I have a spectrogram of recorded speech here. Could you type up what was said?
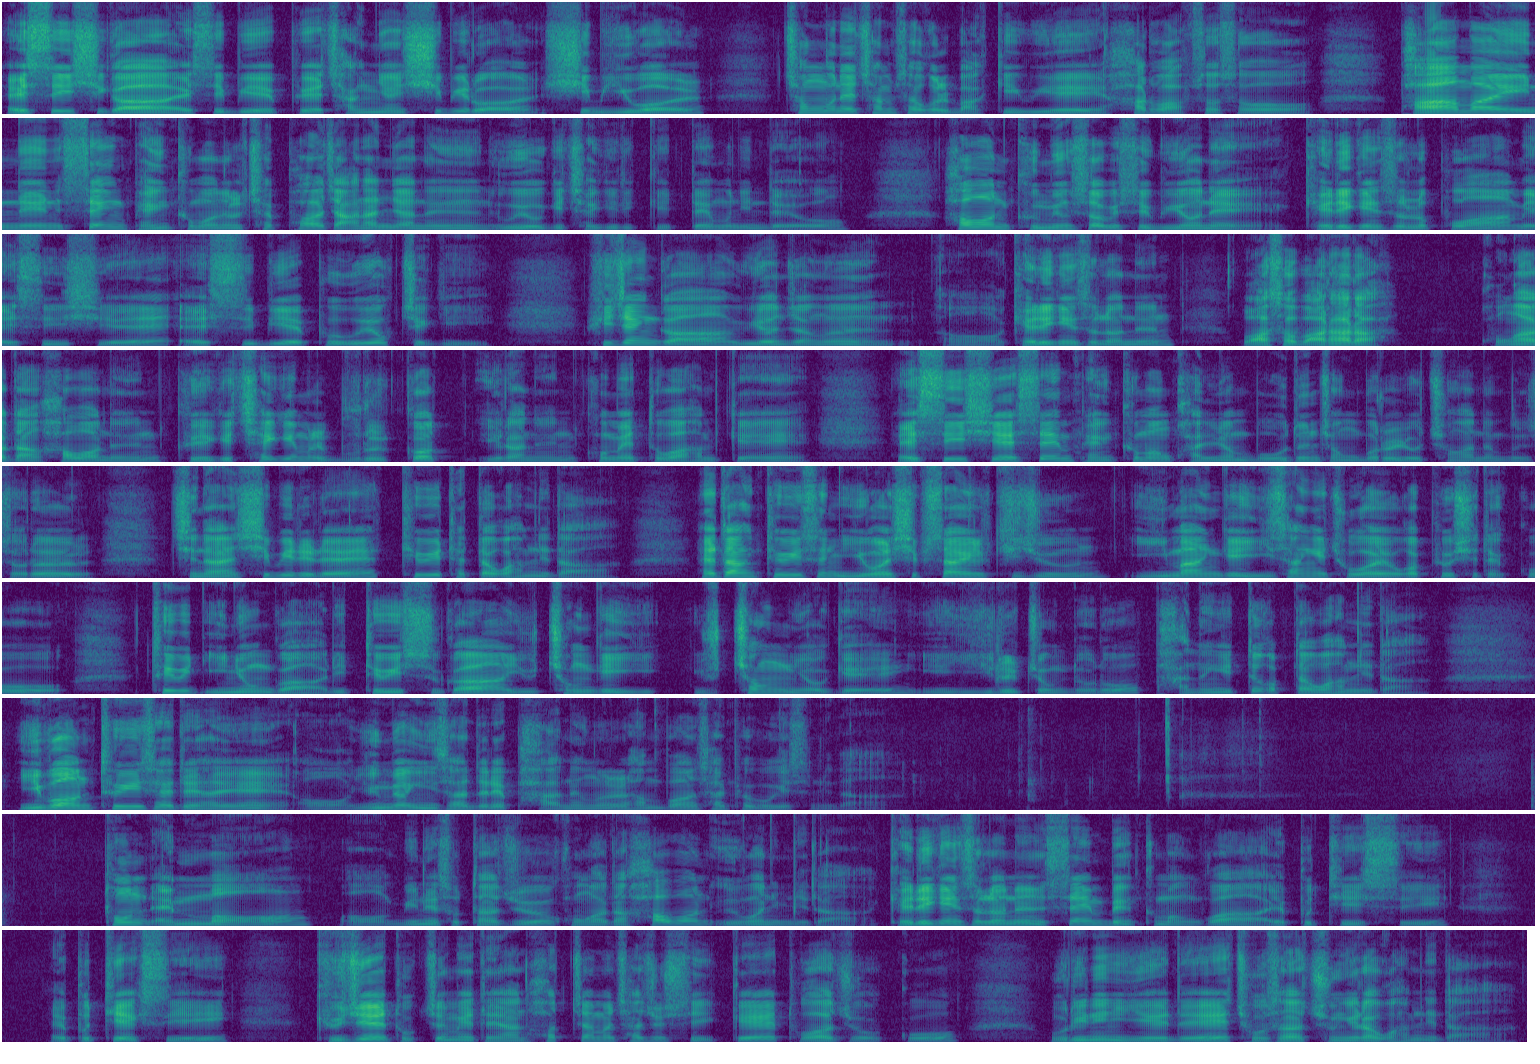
SEC가 SBF의 작년 11월, 12월 청문회 참석을 막기 위해 하루 앞서서 바하마에 있는 생 뱅크먼을 체포하지 않았냐는 의혹이 제기됐기 때문인데요. 하원 금융서비스위원회 게리 겐슬러 포함 SEC의 SBF 의혹 제기 휘젠가 위원장은 어, 게리 겐슬러는 와서 말하라. 공화당 하원은 그에게 책임을 물을 것이라는 코멘트와 함께 SEC의 샘 뱅크먼 관련 모든 정보를 요청하는 문서를 지난 11일에 트윗했다고 합니다. 해당 트윗은 2월 14일 기준 2만 개 이상의 좋아요가 표시됐고 트윗 인용과 리트윗 수가 6천 개 6천여 개 이를 정도로 반응이 뜨겁다고 합니다. 이번 트윗에 대해 어, 유명 인사들의 반응을 한번 살펴보겠습니다. 톤 엠머 어, 미네소타주 공화당 하원 의원입니다. 게리 겐슬러는 샘 뱅크먼과 FTC, FTX의 규제 독점에 대한 허점을 찾을 수 있게 도와주었고 우리는 이에 대해 조사 중이라고 합니다.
